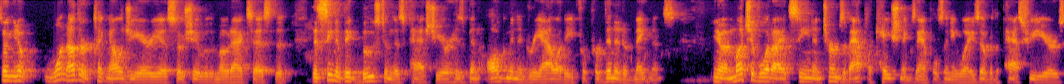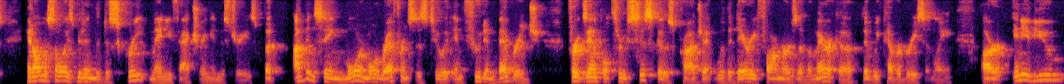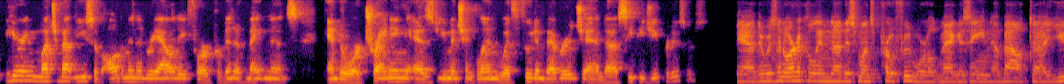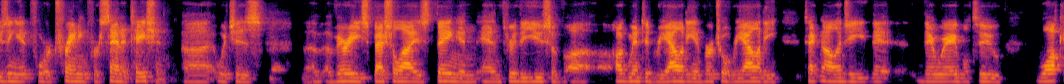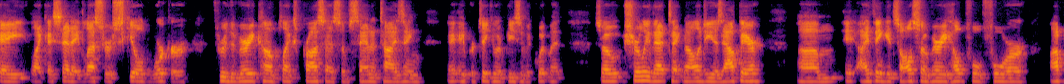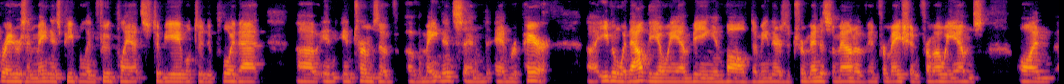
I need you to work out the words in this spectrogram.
So, you know, one other technology area associated with remote access that, that's seen a big boost in this past year has been augmented reality for preventative maintenance. You know, and much of what I had seen in terms of application examples anyways over the past few years had almost always been in the discrete manufacturing industries, but I've been seeing more and more references to it in food and beverage for example, through Cisco's project with the Dairy Farmers of America that we covered recently. Are any of you hearing much about the use of augmented reality for preventive maintenance and or training, as you mentioned, Glenn, with food and beverage and uh, CPG producers? Yeah, there was an article in uh, this month's Pro Food World magazine about uh, using it for training for sanitation, uh, which is a, a, very specialized thing. And, and through the use of uh, augmented reality and virtual reality, technology that they were able to walk a, like I said, a lesser skilled worker through the very complex process of sanitizing a, a particular piece of equipment. So surely that technology is out there. Um, it, I think it's also very helpful for operators and maintenance people in food plants to be able to deploy that uh, in, in terms of, of maintenance and, and repair, uh, even without the OEM being involved. I mean, there's a tremendous amount of information from OEMs on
